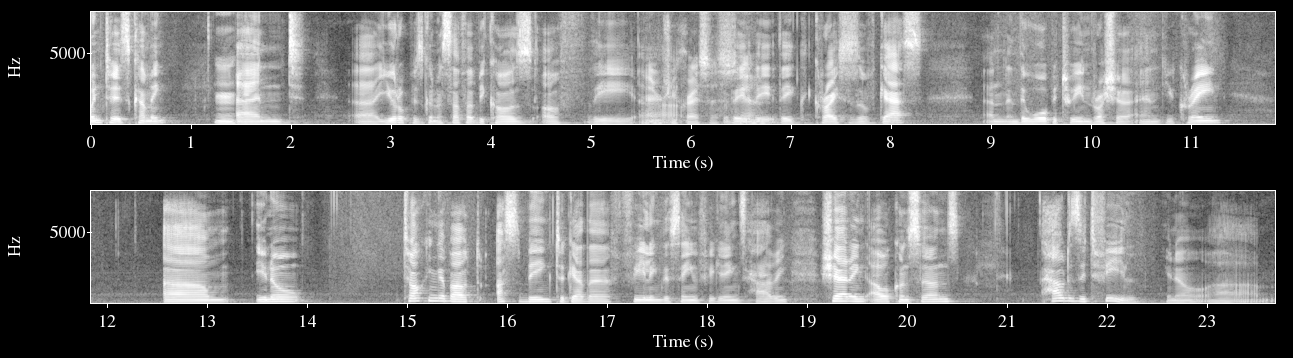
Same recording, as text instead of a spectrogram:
winter is coming, Mm. and uh, Europe is going to suffer because of the uh, Energy crisis, the, yeah. the, the crisis of gas, and, and the war between Russia and Ukraine. Um, you know, talking about us being together, feeling the same feelings, having, sharing our concerns. How does it feel? You know, um,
